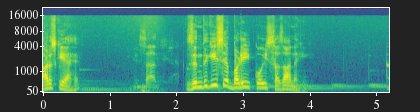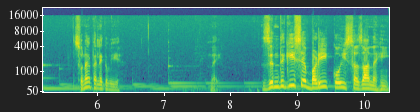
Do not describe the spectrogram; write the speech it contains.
अर्ज़ किया है। साथ ज़िंदगी से बड़ी कोई सजा नहीं। सुना है पहले कभी ये? नहीं। ज़िंदगी से बड़ी कोई सजा नहीं।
